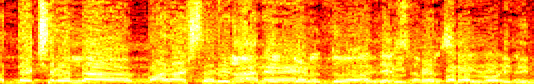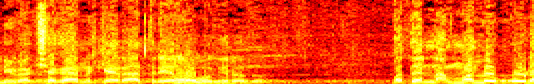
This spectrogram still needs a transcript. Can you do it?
ಅಧ್ಯಕ್ಷರೆಲ್ಲ ಬಹಳಷ್ಟು ಸರಿ ನಾನೇ ಪೇಪರ್ ಅಲ್ಲಿ ನೋಡಿದೀನಿ ನೋಡಿದ್ದೀನಿ ಯಕ್ಷಗಾನಕ್ಕೆ ರಾತ್ರಿ ಎಲ್ಲ ಹೋಗಿರೋದು. ಮತ್ತೆ ನಮ್ಮಲ್ಲೂ ಕೂಡ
